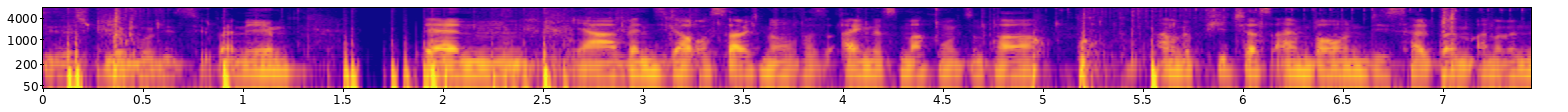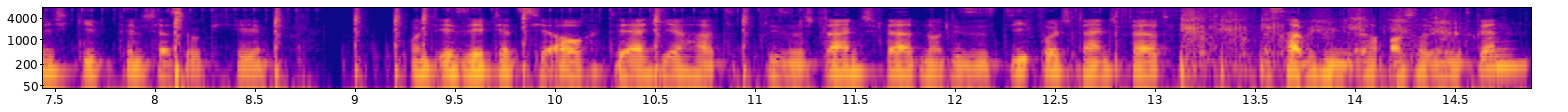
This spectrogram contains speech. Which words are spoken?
diese Spielmodi zu übernehmen. Denn, ja, wenn sie daraus, sage ich noch, was eigenes machen und so ein paar andere Features einbauen, die es halt beim anderen nicht gibt, finde ich das okay. Und ihr seht jetzt hier auch, der hier hat dieses Steinschwert, noch dieses Default-Steinschwert. Das habe ich nämlich auch außerdem drin,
